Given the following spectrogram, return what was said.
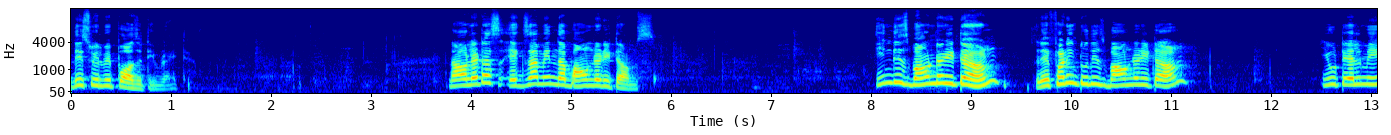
this will be positive right. Now let us examine the boundary terms. In this boundary term referring to this boundary term you tell me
